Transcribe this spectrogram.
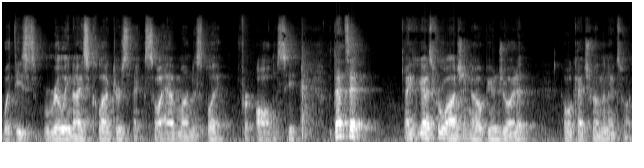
with these really nice collector's things. So I have them on display for all to see. But that's it. Thank you guys for watching. I hope you enjoyed it. And we'll catch you on the next one.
